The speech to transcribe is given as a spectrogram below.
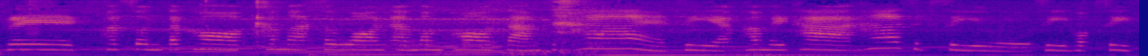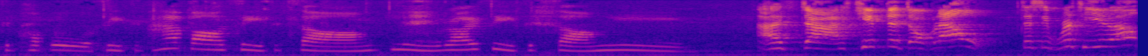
เฟรกผสมตะคอพมาสวรอามังพอสามสิบห้าเสียพเมทาห้าสิบสี่อูสี่หกสี่สิบหกอูสี่สิบห้าปอสี่สิบสองหนึ่งร้อยสี่สิบสองอี อาจารย์คลิปจะจบแล้วจะสิบนาทีแล้ว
